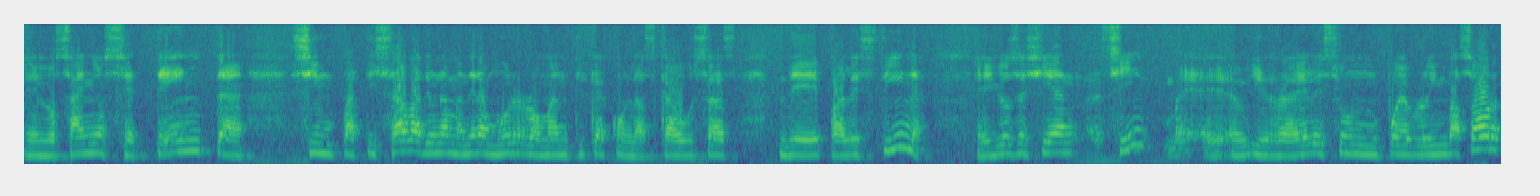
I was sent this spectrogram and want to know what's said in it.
en los años 70, simpatizaba de una manera muy romántica con las causas de Palestina. Ellos decían, sí, eh, Israel es un pueblo invasor,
